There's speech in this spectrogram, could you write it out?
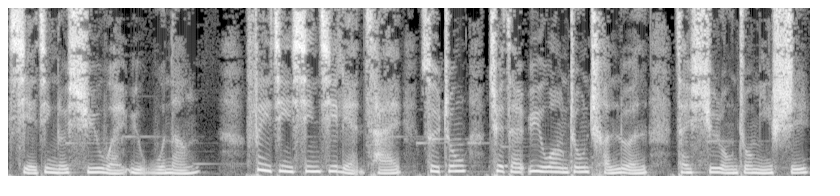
写尽了虚伪与无能，费尽心机敛财，最终却在欲望中沉沦，在虚荣中迷失。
